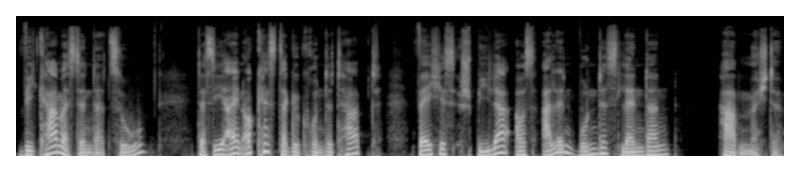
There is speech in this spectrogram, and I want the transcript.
Wie kam es denn dazu, dass ihr ein Orchester gegründet habt, welches Spieler aus allen Bundesländern haben möchte?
